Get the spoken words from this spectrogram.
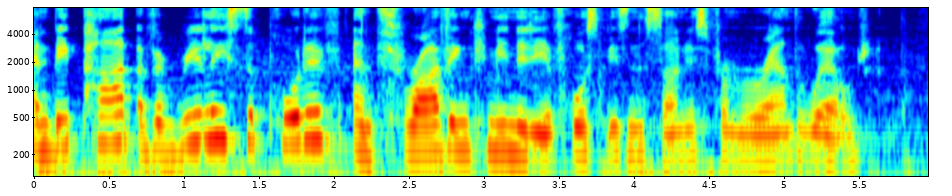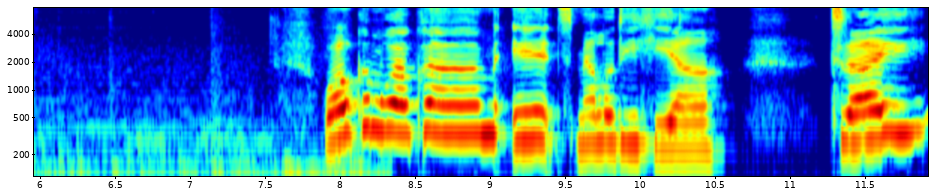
and be part of a really supportive and thriving community of horse business owners from around the world. Welcome, welcome. It's Melody here. Today,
